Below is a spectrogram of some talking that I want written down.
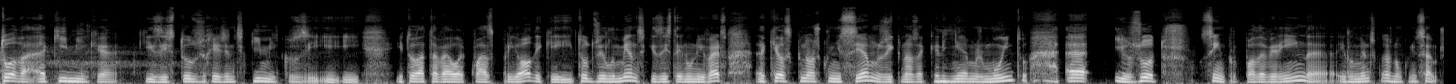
toda a química que existe, todos os reagentes químicos e, e, e, toda a tabela quase periódica e todos os elementos que existem no universo, aqueles que nós conhecemos e que nós acarinhamos muito, uh, e os outros, sim, porque pode haver ainda elementos que nós não conhecemos.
